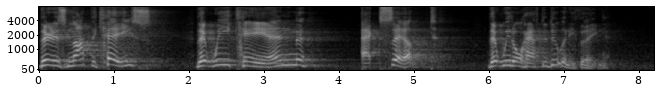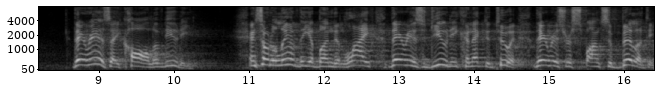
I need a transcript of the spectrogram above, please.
There is not the case that we can accept that we don't have to do anything. There is a call of duty. And so, to live the abundant life, there is duty connected to it. There is responsibility.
